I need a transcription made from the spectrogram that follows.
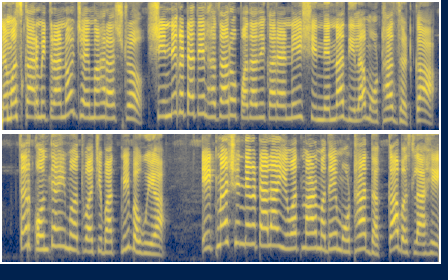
नमस्कार मित्रांनो जय महाराष्ट्र. शिंदे गटातील हजारो पदाधिकाऱ्यांनी शिंदेंना दिला मोठा झटका. तर कोणत्याही महत्वाची बातमी बघूया. एकनाथ शिंदे गटाला यवतमाळमध्ये मोठा धक्का बसला आहे.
